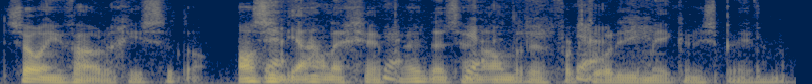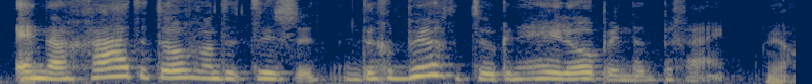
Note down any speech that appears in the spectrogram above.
Zo eenvoudig is het. Als je Ja. die aanleg hebt, Ja. hè, dat zijn Ja. andere factoren die mee kunnen spelen. En dan gaat het over, want het is, er gebeurt natuurlijk een hele hoop in dat brein. Ja.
